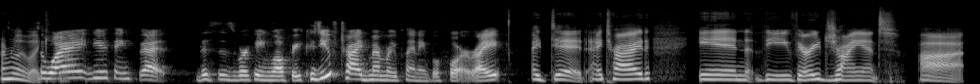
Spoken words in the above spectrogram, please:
I'm really like. So why do you think that this is working well for you? Because you've tried memory planning before, right? I did. I tried in the very giant uh,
